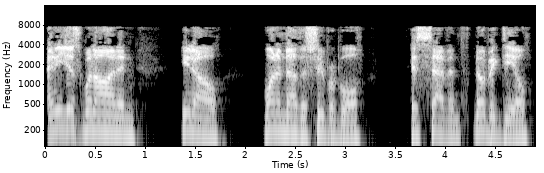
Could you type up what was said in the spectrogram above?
and he just went on and you know won another Super Bowl, his seventh, no big deal.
